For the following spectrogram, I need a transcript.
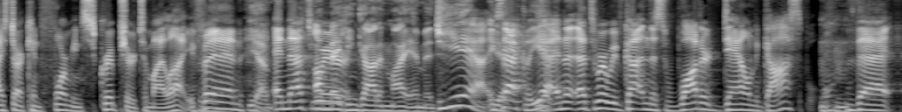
I start conforming scripture to my life. And Yeah. and that's where I'm making God in my image. yeah, exactly. Yeah. yeah. And that's where we've gotten this watered down gospel Mhm. that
